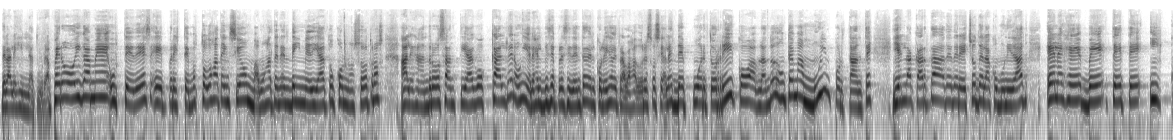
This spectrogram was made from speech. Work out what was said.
de la legislatura. Pero óigame, ustedes eh, prestemos todos atención, vamos a tener de inmediato con nosotros Alejandro Santiago Calderón, y él es el vicepresidente del Colegio de Trabajadores Sociales de Puerto Rico, hablando de un tema muy importante y es la Carta de Derechos de la Comunidad LGBTIQ.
